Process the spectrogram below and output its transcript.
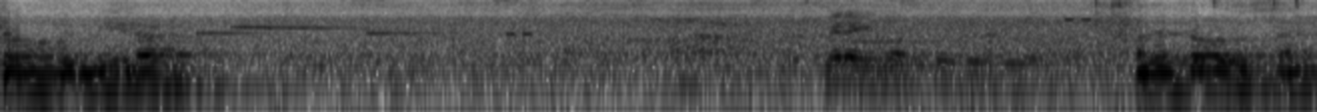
Todos me miran. Mira que todos están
